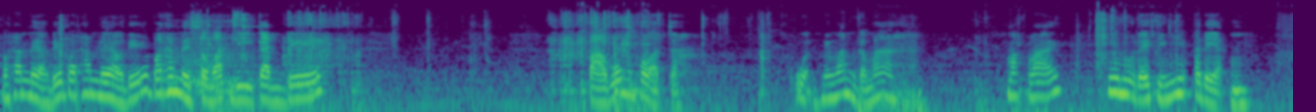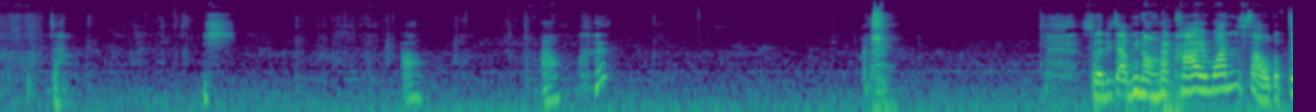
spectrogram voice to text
บ่ท่านแล้วเด้บ่ท่านแล้วเด้บ่ท่านได้สวัสดีกันเด้ป่าวงพอดจ้ะพวนแมงวันกับมามักหลายเมนูใดที่มีปลาแดกจ้ะอิชเอาเอา สวัสดีจ้าพี่น้องทักทายวันเสาร์กับเจ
